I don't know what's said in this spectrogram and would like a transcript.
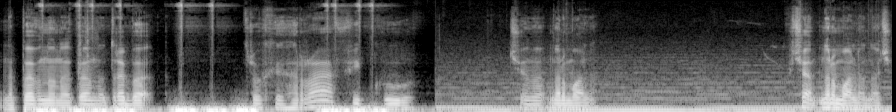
Напевно, напевно, треба трохи графіку. Чи нормально? Хоча нормально, наче.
